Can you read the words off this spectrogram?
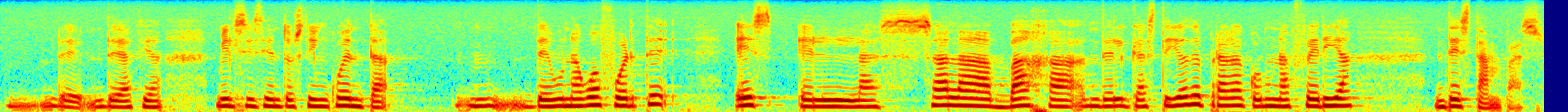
de, de hacia 1650 de un agua fuerte es en la sala baja del Castillo de Praga con una feria de estampas.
